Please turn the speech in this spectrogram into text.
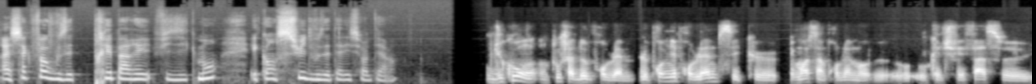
À chaque fois, vous êtes préparé physiquement et qu'ensuite vous êtes allé sur le terrain? Du coup, on, touche à deux problèmes. Le premier problème, c'est que, et moi c'est un problème auquel je fais face euh,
